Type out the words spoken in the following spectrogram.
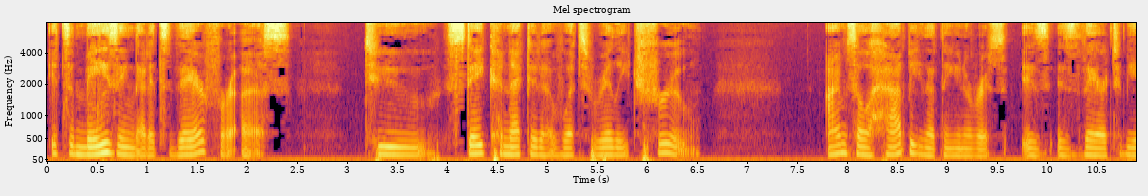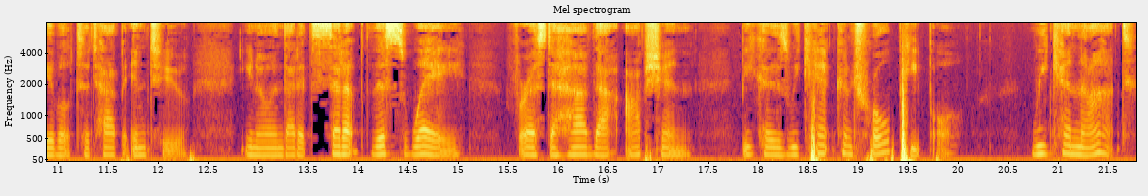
it's amazing that it's there for us to stay connected of what's really true. I'm so happy that the universe is is there to be able to tap into, you know, and that it's set up this way for us to have that option because we can't control people. We cannot.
